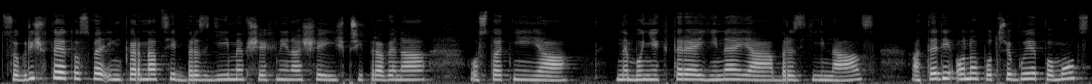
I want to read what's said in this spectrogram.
co když v této své inkarnaci brzdíme všechny naše již připravená ostatní já, nebo některé jiné já brzdí nás a tedy ono potřebuje pomoc?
